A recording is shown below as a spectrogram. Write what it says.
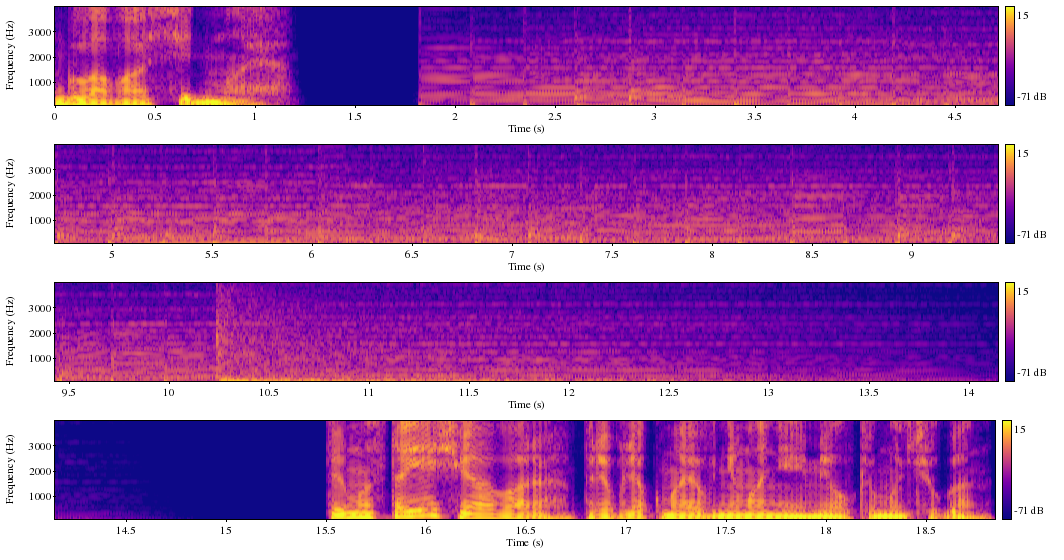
Глава седьмая. «Ты настоящий авара?» — привлек мое внимание мелкий мальчуган.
